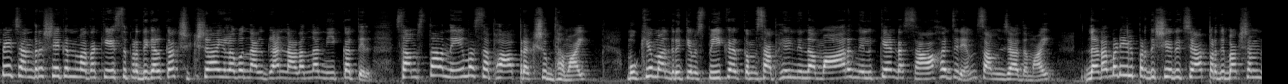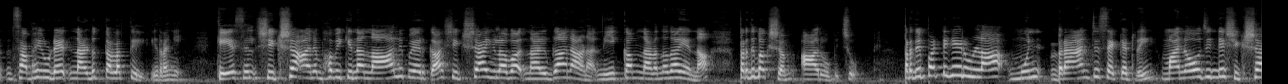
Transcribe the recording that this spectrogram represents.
പി ചന്ദ്രശേഖരൻ വധക്കേസ് പ്രതികൾക്ക് ശിക്ഷാ ഇളവ് നൽകാൻ നടന്ന നീക്കത്തിൽ സംസ്ഥാന നിയമസഭ പ്രക്ഷുബ്ധമായി. മുഖ്യമന്ത്രിക്കും സ്പീക്കർക്കും സഭയിൽ നിന്ന് മാറി നിൽക്കേണ്ട സാഹചര്യം സംജാതമായി. നടപടിയിൽ പ്രതിഷേധിച്ച പ്രതിപക്ഷം സഭയുടെ നടുത്തളത്തിൽ ഇറങ്ങി. കേസിൽ ശിക്ഷ അനുഭവിക്കുന്ന നാലു പേർക്ക് ശിക്ഷാ ഇളവ് നൽകാനാണ് നീക്കം നടന്നത് എന്ന് പ്രതിപക്ഷം ആരോപിച്ചു. പ്രതിപട്ടികയിലുള്ള മുൻ ബ്രാഞ്ച് സെക്രട്ടറി മനോജിന്റെ ശിക്ഷാ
